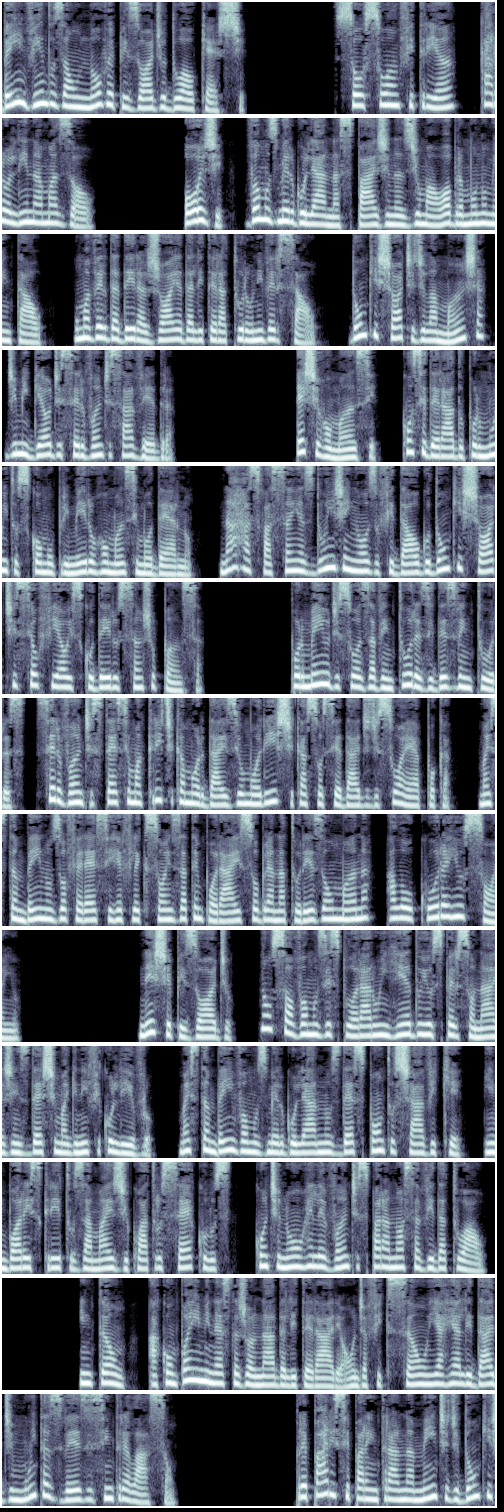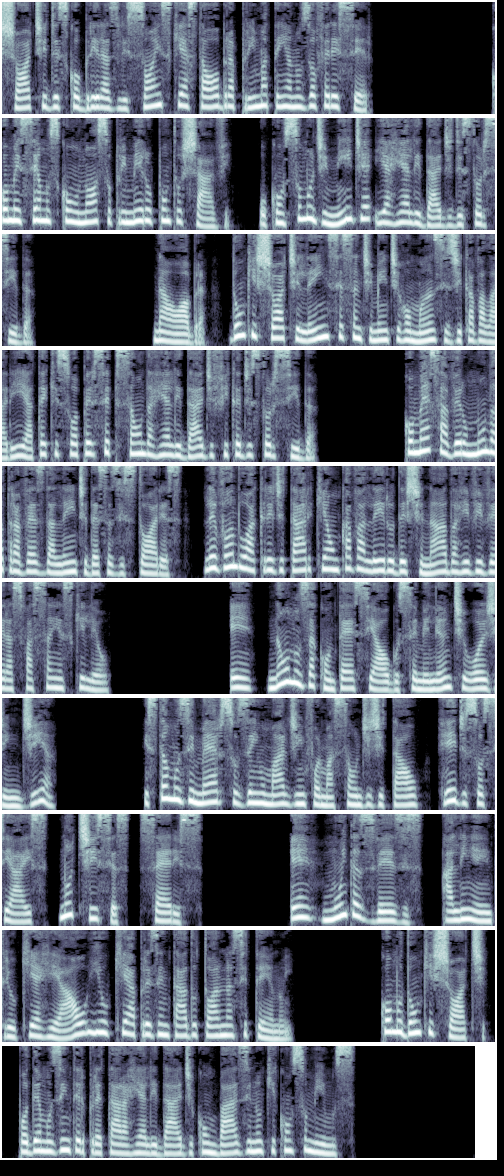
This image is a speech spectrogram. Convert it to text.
Bem-vindos a um novo episódio do Alcast. Sou sua anfitriã, Carolina Amazol. Hoje, vamos mergulhar nas páginas de uma obra monumental, uma verdadeira joia da literatura universal, Dom Quixote de La Mancha, de Miguel de Cervantes Saavedra. Este romance, considerado por muitos como o primeiro romance moderno, narra as façanhas do engenhoso fidalgo Dom Quixote e seu fiel escudeiro Sancho Panza. Por meio de suas aventuras e desventuras, Cervantes tece uma crítica mordaz e humorística à sociedade de sua época, mas também nos oferece reflexões atemporais sobre a natureza humana, a loucura e o sonho. Neste episódio, não só vamos explorar o enredo e os personagens deste magnífico livro, mas também vamos mergulhar nos dez pontos-chave que, embora escritos há mais de quatro séculos, continuam relevantes para a nossa vida atual. Então, acompanhe-me nesta jornada literária onde a ficção e a realidade muitas vezes se entrelaçam. Prepare-se para entrar na mente de Dom Quixote e descobrir as lições que esta obra-prima tem a nos oferecer. Comecemos com o nosso primeiro ponto-chave: o consumo de mídia e a realidade distorcida. Na obra, Dom Quixote lê incessantemente romances de cavalaria até que sua percepção da realidade fica distorcida. Começa a ver o mundo através da lente dessas histórias, levando-o a acreditar que é um cavaleiro destinado a reviver as façanhas que leu. E, não nos acontece algo semelhante hoje em dia? Estamos imersos em um mar de informação digital, redes sociais, notícias, séries. E, muitas vezes, a linha entre o que é real e o que é apresentado torna-se tênue. Como Dom Quixote, podemos interpretar a realidade com base no que consumimos.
